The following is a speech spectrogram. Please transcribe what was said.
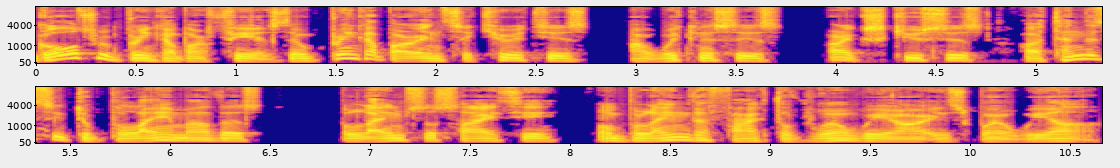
Goals will bring up our fears, they will bring up our insecurities, our weaknesses, our excuses, our tendency to blame others, blame society, or blame the fact of where we are is where we are.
